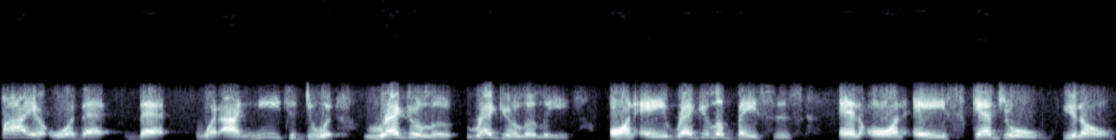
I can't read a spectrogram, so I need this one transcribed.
fire or that that what I need to do it regular regularly on a regular basis and on a schedule, you know,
